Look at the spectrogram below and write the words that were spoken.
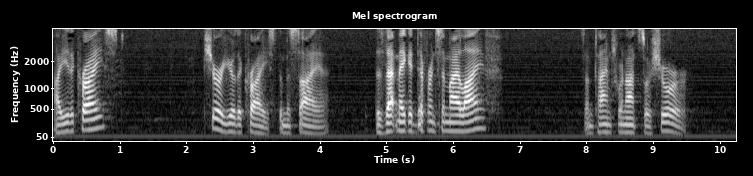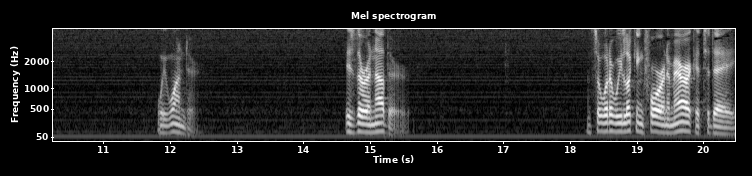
Are you the Christ? Sure, you're the Christ, the Messiah. Does that make a difference in my life? Sometimes we're not so sure. We wonder. Is there another? And so, what are we looking for in America today?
